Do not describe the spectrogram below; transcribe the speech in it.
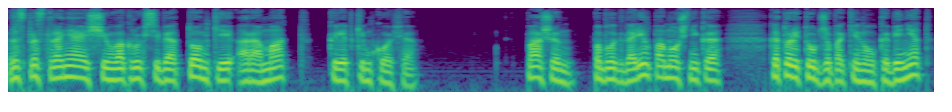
распространяющим вокруг себя тонкий аромат крепким кофе. Пашин поблагодарил помощника, который тут же покинул кабинет,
